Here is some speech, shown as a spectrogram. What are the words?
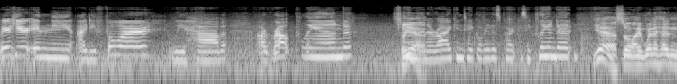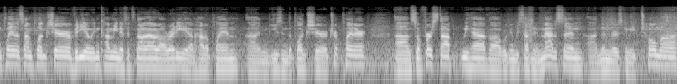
we're here in the ID4. We have our route planned. So and yeah. then Arai can take over this part because he planned it. Yeah, so I went ahead and planned this on PlugShare, video incoming if it's not out already on how to plan. I'm using the PlugShare trip planner. Um, so first stop we have, uh, we're gonna be stopping in Madison, uh, then there's gonna be Tomah,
